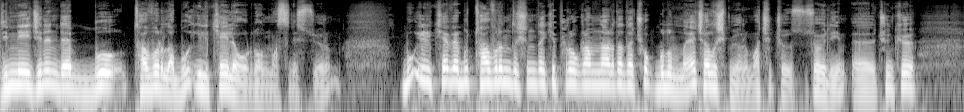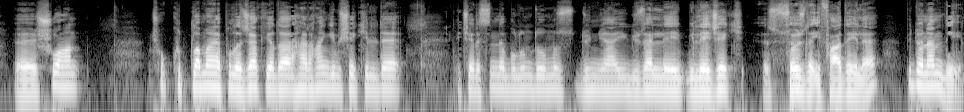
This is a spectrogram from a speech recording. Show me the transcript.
dinleyicinin de bu tavırla, bu ilkeyle orada olmasını istiyorum. Bu ilke ve bu tavrın dışındaki programlarda da çok bulunmaya çalışmıyorum açıkça söyleyeyim. Ee, çünkü e, şu an çok kutlama yapılacak ya da herhangi bir şekilde içerisinde bulunduğumuz dünyayı güzelleyebilecek e, sözle, ifadeyle bir dönem değil.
